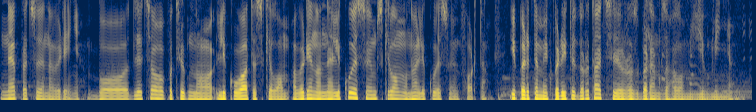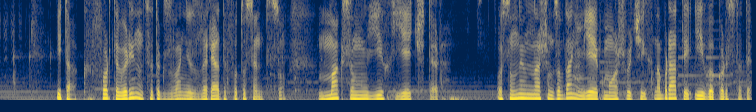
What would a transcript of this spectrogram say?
не працює на Веріні, бо для цього потрібно лікувати скілом. А Веріна не лікує своїм скілом, вона лікує своїм форте. І перед тим як перейти до ротації, розберемо загалом її вміння. І так, форте Веріна це так звані заряди фотосинтезу. Максимум їх є 4. Основним нашим завданням є якомога швидше їх набрати і використати.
